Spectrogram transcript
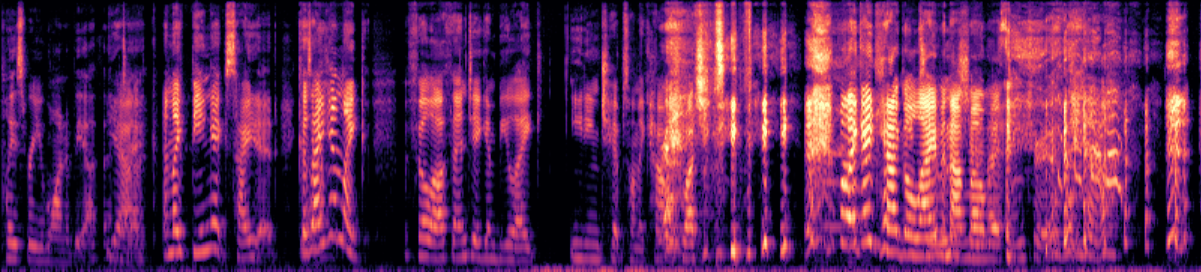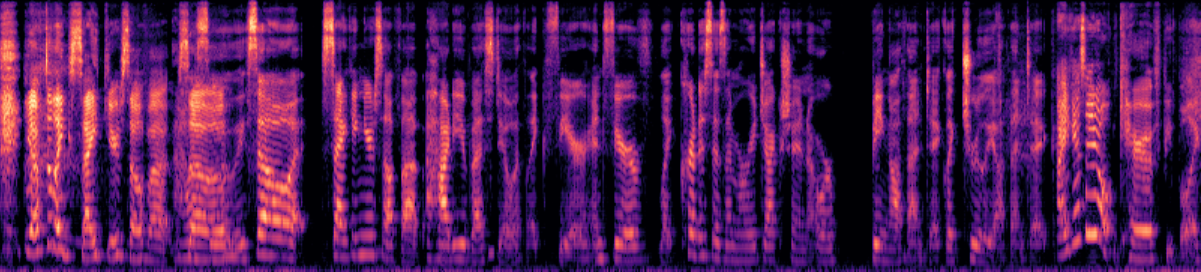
place where you want to be authentic. Yeah, and like being excited because I can like feel authentic and be like eating chips on the couch watching TV, but like I can't go Me live too, in that moment. that same truth. You have to like psych yourself up. Absolutely. So, psyching yourself up, how do you best deal with like fear and fear of like criticism or rejection or being authentic, like truly authentic? I guess I don't care if people like.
